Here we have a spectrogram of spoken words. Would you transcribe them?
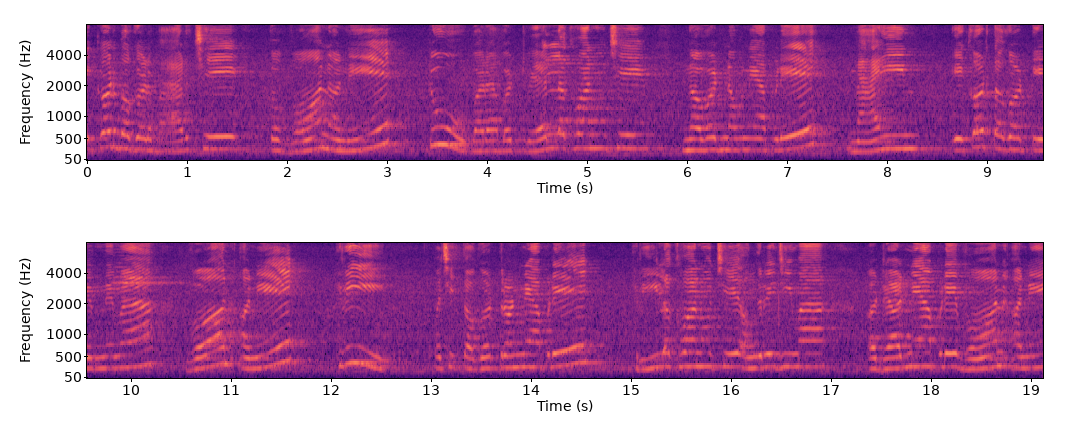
એકડ બગડ બાર છે, તો વન અને ટુ બરાબર ટ્વેલ્વ લખવાનું છે. નવડ નવને આપણે નાઇન એકડ તગડ તેરનેમાં વન અને થ્રી. પછી તગડ ત્રણને આપણે થ્રી લખવાનો છે અંગ્રેજીમાં. અઢારને આપણે વન અને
